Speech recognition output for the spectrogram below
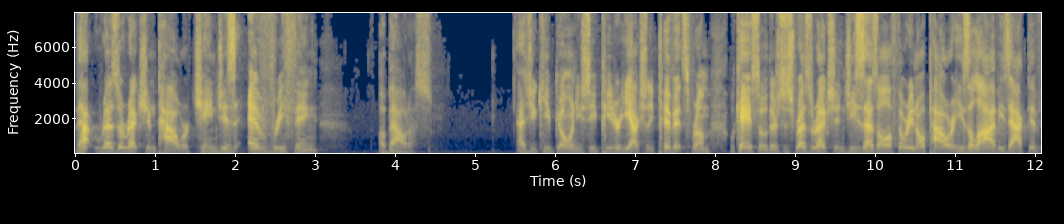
That resurrection power changes everything about us as you keep going, you see Peter, he actually pivots from, okay, so there's this resurrection. Jesus has all authority and all power. He's alive, he's active.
